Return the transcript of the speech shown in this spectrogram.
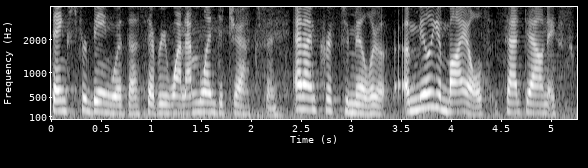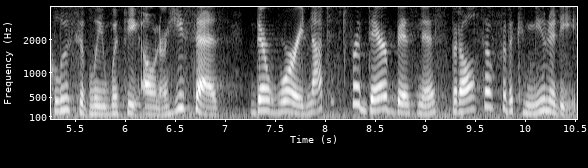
Thanks for being with us, everyone. I'm Linda Jackson. And I'm Krista Miller. Amelia Miles sat down exclusively with the owner. He says they're worried not just for their business, but also for the community.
